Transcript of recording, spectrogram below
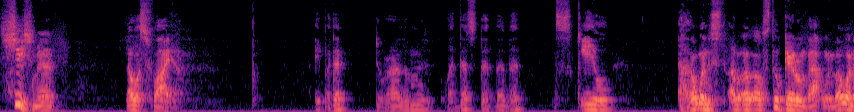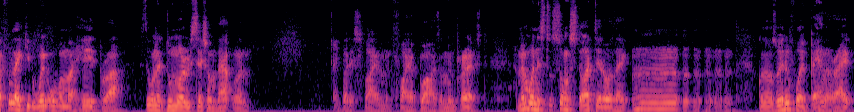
Sheesh, man. That was fire. Hey, but that Duralum, what? That's that that that scale. I want to. I'll, I'll still get on that one. That one, I feel like it went over my head, bro. Still want to do more research on that one. But it's fire, man. Fire bars. I'm impressed. I remember when the song started, I was like, mm, mm, mm, mm, because I was waiting for a banger, right?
